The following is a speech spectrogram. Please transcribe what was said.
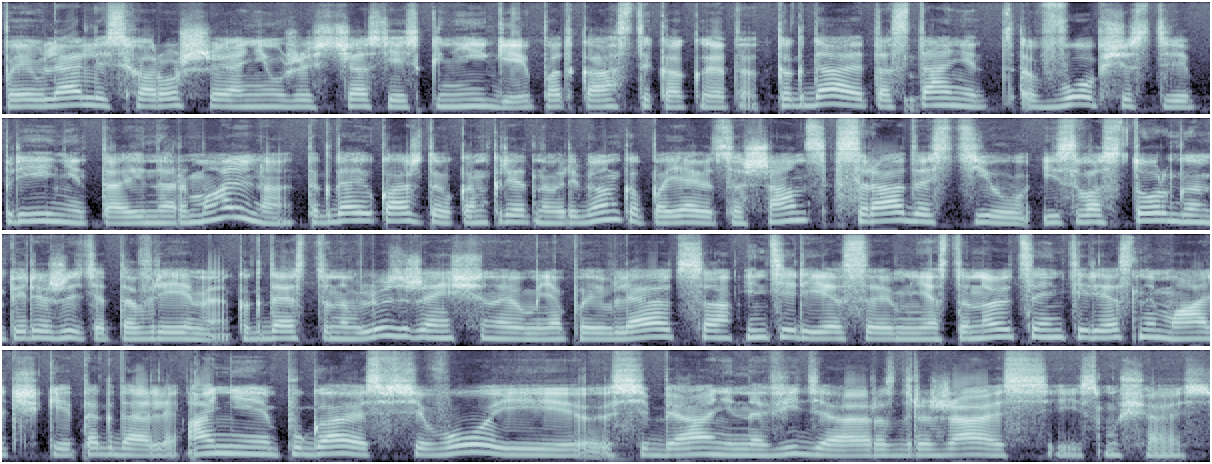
появлялись хорошие, они уже сейчас есть книги и подкасты, как этот. Когда это станет в обществе принято и нормально, тогда и у каждого конкретного ребенка появится шанс с радостью и с восторгом пережить это время. Когда я становлюсь женщиной, у меня появляются интересы, мне становятся интересны мальчики и так далее. А не пугаясь всего и себя ненавидя, раздражаясь и смущаясь.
